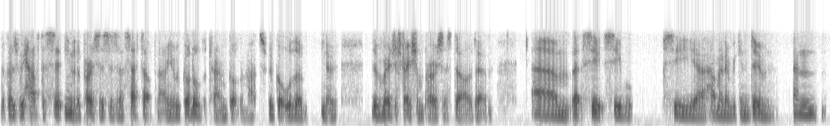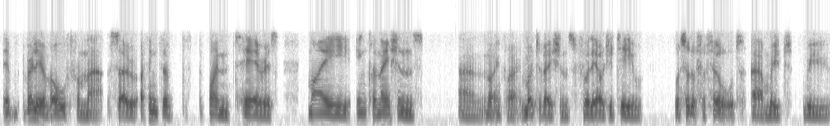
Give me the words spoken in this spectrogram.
because we have the you know the processes are set up now. You know, we've got all the term, we've got the mats, we've got all the you know the registration process dialed in. Um, let's see see see uh, how many we can do, and it really evolved from that. So I think the the point here is my inclinations, um, not inclinations, motivations for the LGT were sort of fulfilled. Um, we we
